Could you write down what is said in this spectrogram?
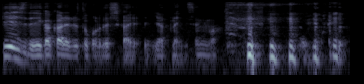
ページで描かれるところでしかやってないんですよね今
